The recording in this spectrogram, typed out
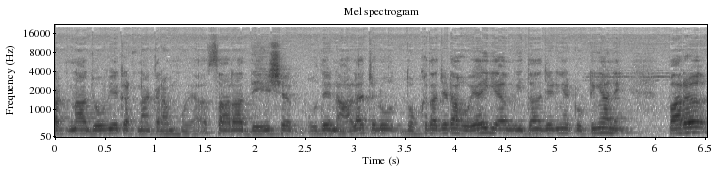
ਘਟਨਾ, ਜੋ ਵੀ ਇਹ ਘਟਨਾਕ੍ਰਮ ਹੋਇਆ, ਸਾਰਾ ਦੇਸ਼ ਉਹਦੇ ਨਾਲ ਹੈ ਚਲੋ ਦੁੱਖ ਦਾ ਜਿਹੜਾ ਹੋਇਆ ਹੀ ਹੈ ਉਮੀਦਾਂ ਜਿਹੜੀਆਂ ਟੁੱਟੀਆਂ ਨੇ, ਪਰ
